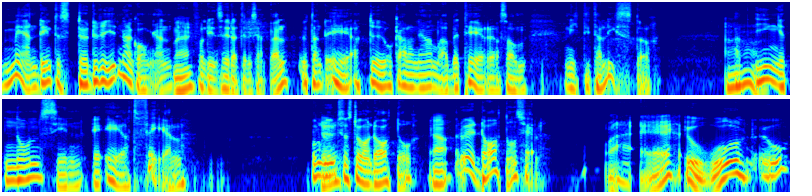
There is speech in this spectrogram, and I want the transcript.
Men det är inte stöderi den här gången, Nej. från din sida till exempel, utan det är att du och alla ni andra beter er som 90-talister. Ah. Att inget någonsin är ert fel. Om du Okej. inte förstår en dator, Ja. då är det datorns fel. Nej, jo. Jo,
